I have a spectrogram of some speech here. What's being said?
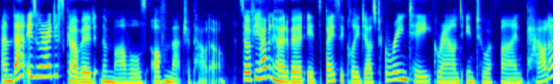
And that is where I discovered the marvels of matcha powder. So, if you haven't heard of it, it's basically just green tea ground into a fine powder.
